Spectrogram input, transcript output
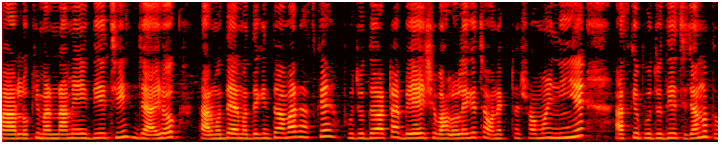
মা লক্ষ্মীমার নামেই দিয়েছি, যাই হোক। তার মধ্যে, এর মধ্যে কিন্তু আমার আজকে পুজো দেওয়াটা বেশ ভালো লেগেছে, অনেকটা সময় নিয়ে আজকে পুজো দিয়েছি, জানো তো?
